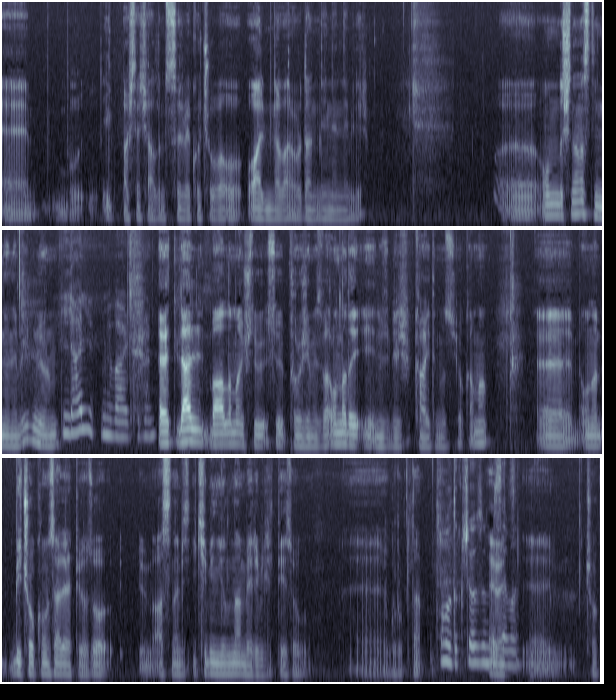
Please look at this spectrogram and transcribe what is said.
e, bu ilk başta çaldığım Sır ve Koçova o, o albümde var oradan dinlenilebilir. Onun dışında nasıl dinlenebilir bilmiyorum. Lal mi var dedin? Evet Lal bağlama üçlüsü projemiz var. Onunla da henüz bir kaydımız yok ama e, ona birçok konserler yapıyoruz. O aslında biz 2000 yılından beri birlikteyiz o e, grupla. Oldukça uzun bir evet, zaman. e, çok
